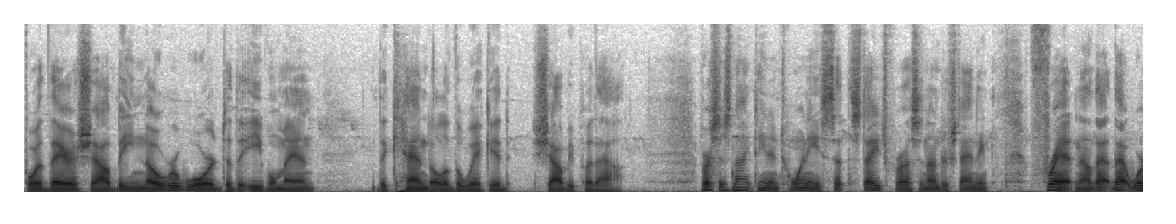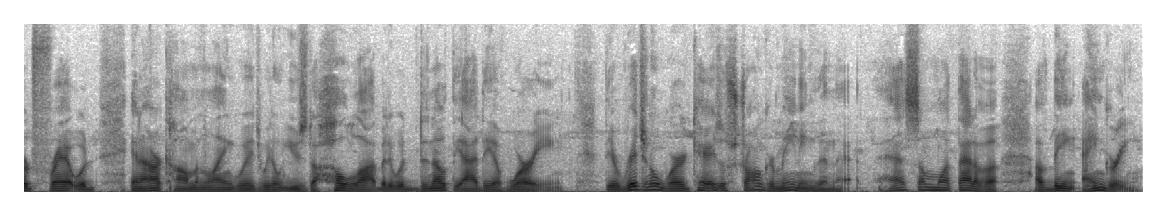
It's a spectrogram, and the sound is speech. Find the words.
for there shall be no reward to the evil man. The candle of the wicked shall be put out. Verses 19 and 20 set the stage for us in understanding fret. Now, that, that word fret would, in our common language, we don't use it a whole lot, but it would denote the idea of worrying. The original word carries a stronger meaning than that. It has somewhat that of, a, of being angry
